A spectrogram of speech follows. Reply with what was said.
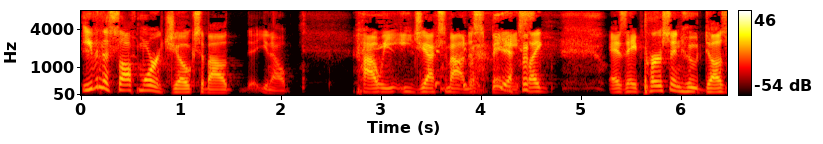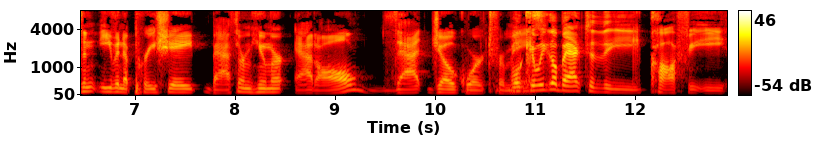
even the sophomore jokes about you know how he ejects him out into space, like. As a person who doesn't even appreciate bathroom humor at all, that joke worked for me. well, can we go back to the coffee?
